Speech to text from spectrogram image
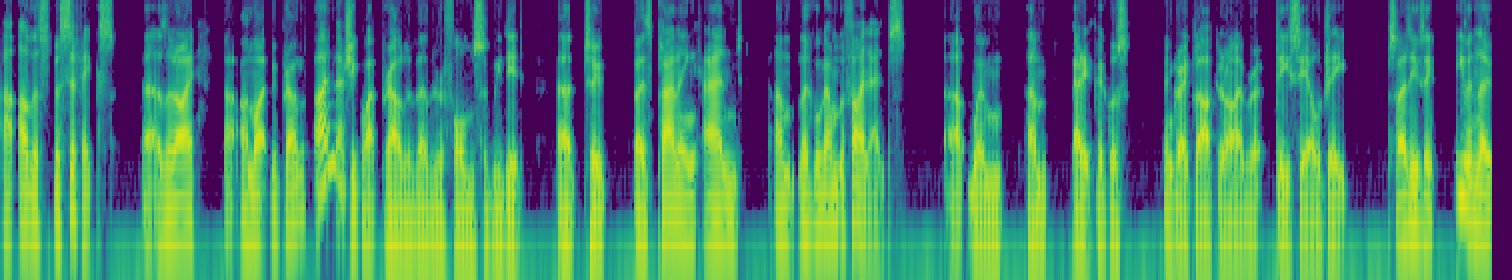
uh, other specifics uh, that I uh, I might be proud of, I'm actually quite proud of uh, the reforms that we did uh, to both planning and um, local government finance uh, when um, Eric Pickles and Greg Clark and I were at DCLG. So I do think, even though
